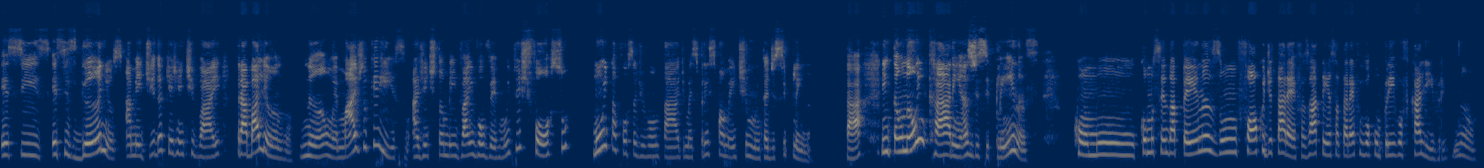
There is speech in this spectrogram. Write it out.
esses, esses ganhos à medida que a gente vai trabalhando. Não, é mais do que isso. A gente também vai envolver muito esforço, muita força de vontade, mas principalmente muita disciplina, tá? Então não encarem as disciplinas como, como sendo apenas um foco de tarefas. Ah, tem essa tarefa, eu vou cumprir e vou ficar livre. Não.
